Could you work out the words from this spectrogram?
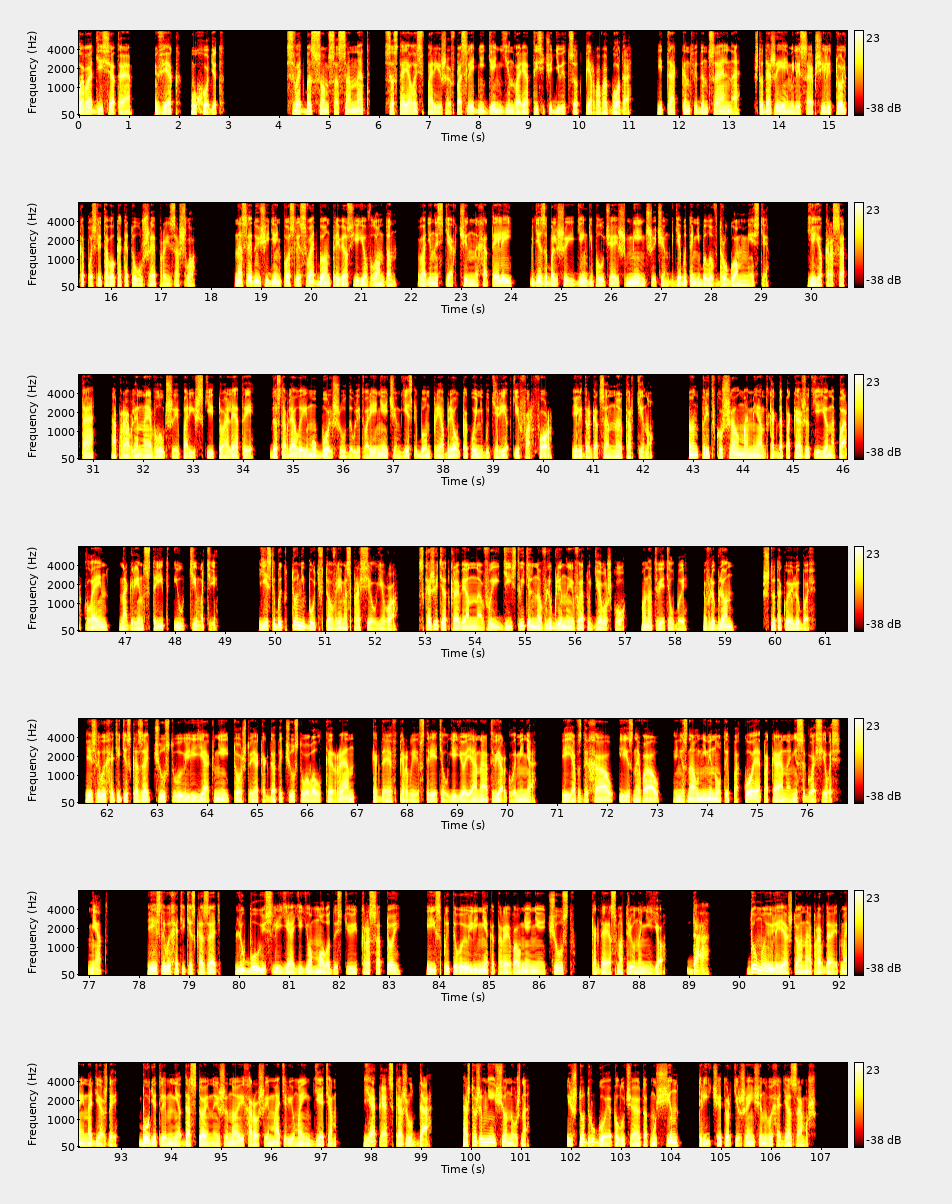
Глава десятая. Век уходит. Свадьба Сомса с Аннет состоялась в Париже в последний день января 1901 года. И так конфиденциально, что даже Эмили сообщили только после того, как это уже произошло. На следующий день после свадьбы он привез ее в Лондон, в один из тех чинных отелей, где за большие деньги получаешь меньше, чем где бы то ни было в другом месте. Ее красота, оправленная в лучшие парижские туалеты, доставляла ему больше удовлетворения, чем если бы он приобрел какой-нибудь редкий фарфор или драгоценную картину. Он предвкушал момент, когда покажет ее на Парк-Лейн, на Грин-стрит и у Тимоти. Если бы кто-нибудь в то время спросил его, «Скажите откровенно, вы действительно влюблены в эту девушку?» Он ответил бы, «Влюблен? Что такое любовь? Если вы хотите сказать, чувствую ли я к ней то, что я когда-то чувствовал к Ирен, когда я впервые встретил ее, и она отвергла меня, и я вздыхал и изнывал, и не знал ни минуты покоя, пока она не согласилась. Нет. если вы хотите сказать, любуюсь ли я ее молодостью и красотой, и испытываю ли некоторое волнение чувств, когда я смотрю на нее, да, Думаю ли я, что она оправдает мои надежды? Будет ли мне достойной женой и хорошей матерью моим детям? Я опять скажу «да». А что же мне еще нужно? И что другое получают от мужчин три четверти женщин, выходя замуж?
